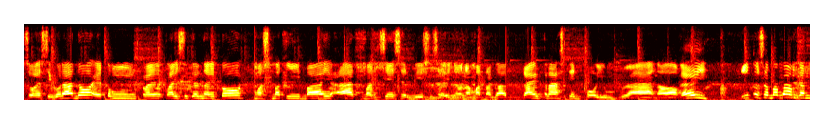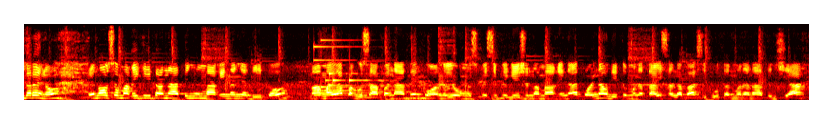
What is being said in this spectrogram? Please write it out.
So eh, sigurado itong tri- tricycle na ito mas matibay at magseservisyo sa inyo na matagal dahil trusted po yung brand. Okay? Dito sa baba ang ganda rin, no? And also makikita natin yung makina niya dito. Mamaya pag-usapan natin kung ano yung specification ng makina. For now, dito muna tayo sa labas. Ikutan muna natin siya.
